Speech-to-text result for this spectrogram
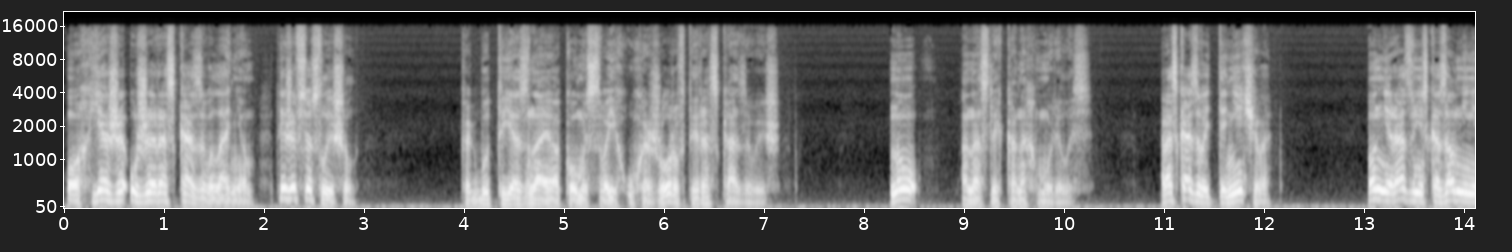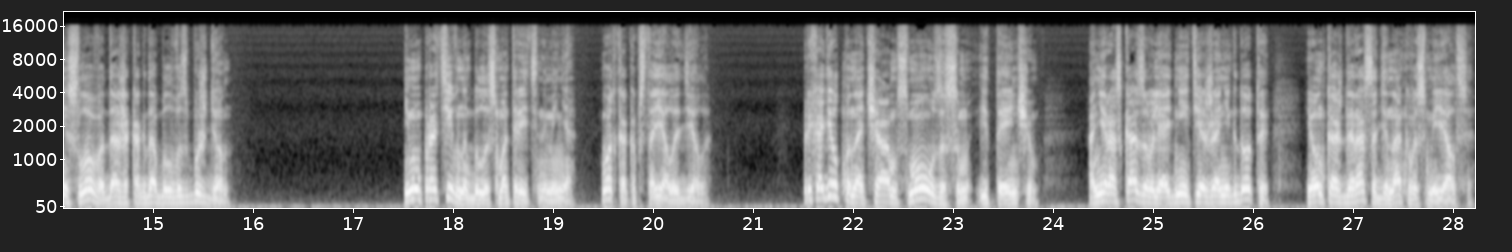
«Ох, я же уже рассказывал о нем. Ты же все слышал». «Как будто я знаю, о ком из своих ухажеров ты рассказываешь». «Ну...» — она слегка нахмурилась. «Рассказывать-то нечего. Он ни разу не сказал мне ни слова, даже когда был возбужден. Ему противно было смотреть на меня. Вот как обстояло дело. Приходил по ночам с Моузесом и Тенчем. Они рассказывали одни и те же анекдоты, и он каждый раз одинаково смеялся.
